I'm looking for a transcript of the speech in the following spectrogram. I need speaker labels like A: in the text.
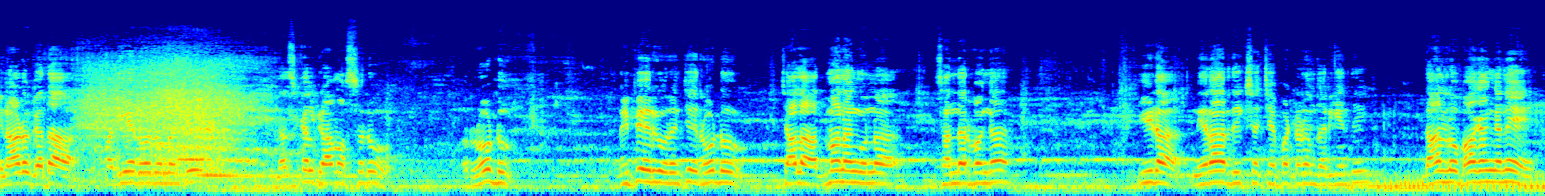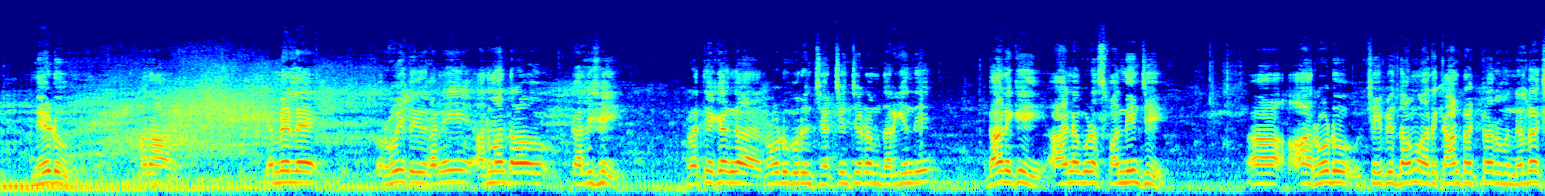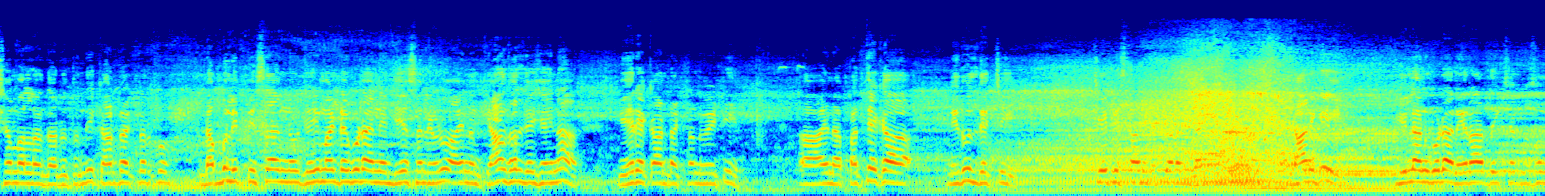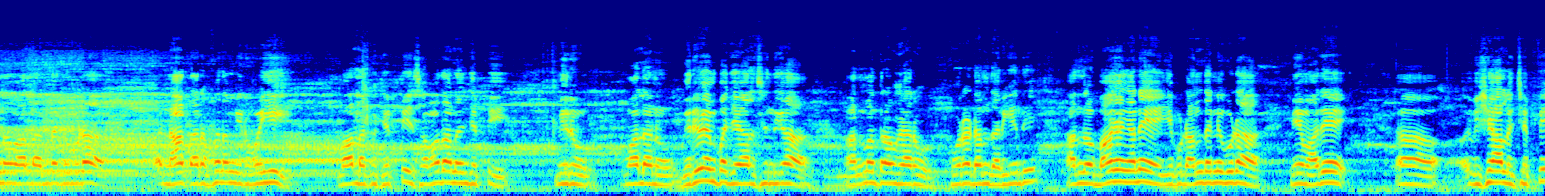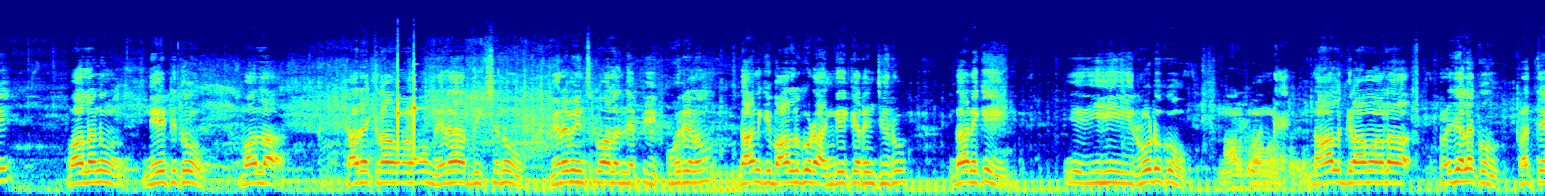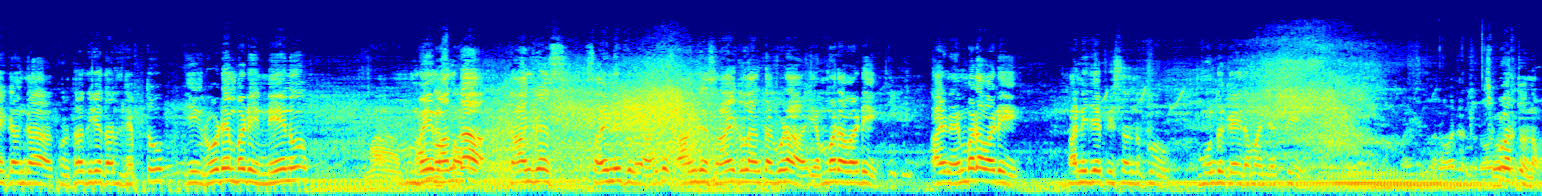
A: ఈనాడు గత పదిహేను రోజుల నుంచి నస్కల్ గ్రామస్తులు రోడ్డు రిపేర్ గురించి రోడ్డు చాలా అద్మానంగా ఉన్న సందర్భంగా ఈడ నిరాదీక్ష దీక్ష చేపట్టడం జరిగింది. దానిలో భాగంగానే నేడు మన ఎమ్మెల్యే రోహిత్ కానీ హనుమంతరావు కలిసి ప్రత్యేకంగా రోడ్డు గురించి చర్చించడం జరిగింది. దానికి ఆయన కూడా స్పందించి ఆ, రోడ్డు చేపిద్దాము. అది కాంట్రాక్టర్ నిర్లక్ష్యం వల్ల జరుగుతుంది. కాంట్రాక్టర్కు డబ్బులు ఇప్పిస్తాను నువ్వు చేయమంటే కూడా ఆయన చేస్తలేడు. ఆయన క్యాన్సల్ చేసి అయినా వేరే కాంట్రాక్టర్ని పెట్టి ఆయన ప్రత్యేక నిధులు తెచ్చి చేపిస్తాను ఇచ్చడం దానికి వీళ్ళని కూడా నిరాదీక్ష కూర్చున్న కూడా నా తరఫున మీరు పోయి వాళ్ళకు చెప్పి సమాధానం చెప్పి మీరు వాళ్ళను విరివింపజేయాల్సిందిగా హనుమంతరావు గారు కోరడం జరిగింది. అందులో భాగంగానే ఇప్పుడు అందరినీ కూడా మేము అదే విషయాలు చెప్పి వాళ్ళను నేటితో వాళ్ళ కార్యక్రమం నిరాహార దీక్షను విరమించుకోవాలని చెప్పి కోరినాం. దానికి వాళ్ళు కూడా అంగీకరించారు. దానికి ఈ ఈ రోడ్డుకు నాలుగు గ్రామాల ప్రజలకు ప్రత్యేకంగా కృతజ్ఞతలు చెప్తూ ఈ రోడెంబడి నేను మేమంతా కాంగ్రెస్ సైనికులు అంటే కాంగ్రెస్ నాయకులంతా కూడా ఎంబడబడి ఆయన ఎంబడబడి పని చేపిస్తేందుకు ముందుకేద్దామని చెప్పి కోరుతున్నాం.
